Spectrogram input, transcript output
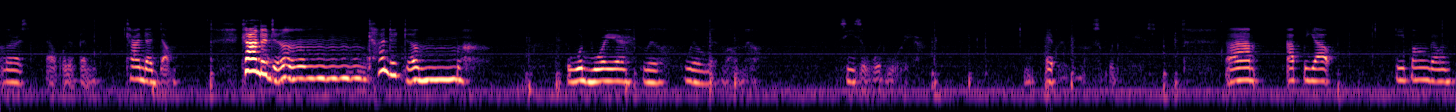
Otherwise that would have been kinda dumb. Kinda dumb. Kinda dumb. The wood warrior will, will live on now. he's a wood warrior. Everyone loves wood warriors. Um, up we go. Keep on going.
